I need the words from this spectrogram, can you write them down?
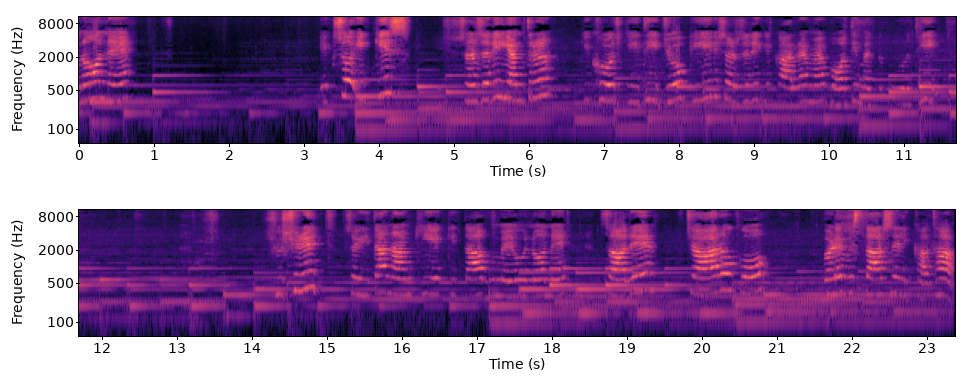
उन्होंने 121 सर्जरी यंत्र की खोज की थी, जो कि सर्जरी के कार्य में बहुत ही महत्वपूर्ण थी। सुश्रित संहिता नाम की एक किताब में उन्होंने सारे चारों को बड़े विस्तार से लिखा था।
